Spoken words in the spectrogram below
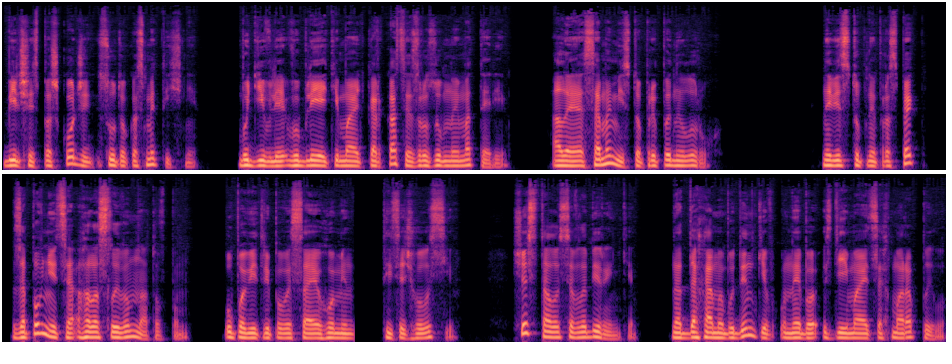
Більшість пошкоджень суто косметичні. Будівлі в облієті мають каркаси з розумної матерії, але саме місто припинило рух. Невідступний проспект заповнюється галасливим натовпом. У повітрі повисає гомін тисяч голосів. Щось сталося в лабіринті. Над дахами будинків у небо здіймається хмара пилу,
